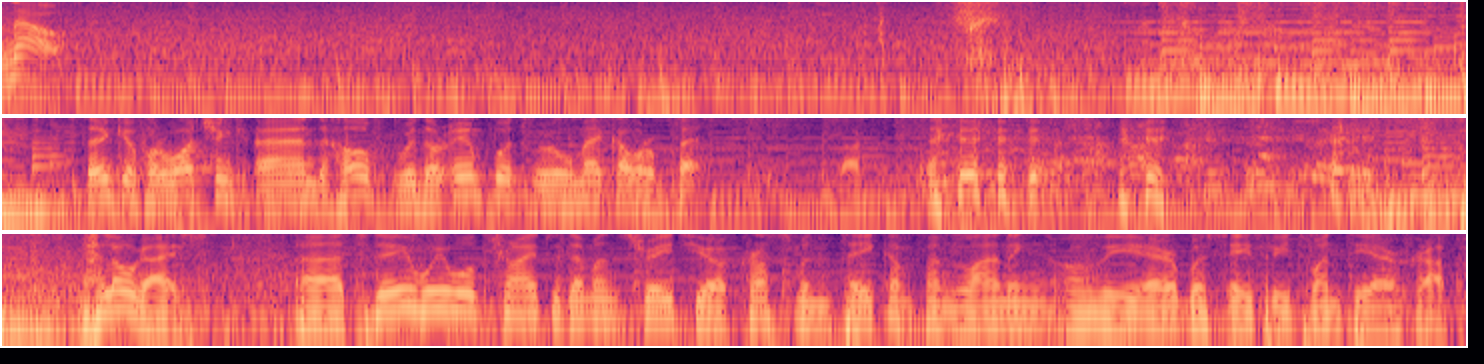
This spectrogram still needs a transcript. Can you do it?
Now. Thank you for watching, and hope with your input we will make our best. Hello guys! Uh, today we will try to demonstrate your a crosswind takeoff and landing on the Airbus A320 aircraft.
